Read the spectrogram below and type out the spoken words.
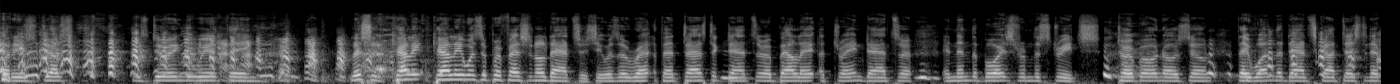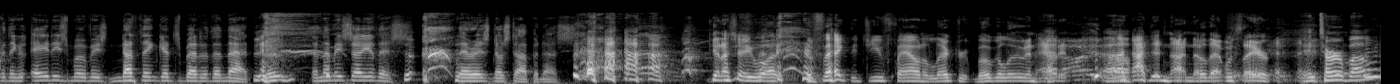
but he's just he's doing the weird thing. Listen, Kelly Kelly was a professional dancer. She was a re- fantastic dancer, a ballet, a trained dancer, and then the boys from the streets, Turbo and Ozone, they won the dance contest and everything. 80s movies, nothing gets better than that. and let me tell you this: there is no stopping us. Can I tell you what? The fact that you found Electric Boogaloo and had it, I, I did not know that was there. And Turbo,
